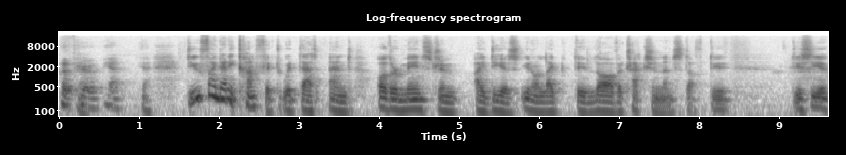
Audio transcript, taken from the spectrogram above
put through. Yeah. yeah. Do you find any conflict with that and other mainstream ideas? You know, like the law of attraction and stuff. Do you do you see a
